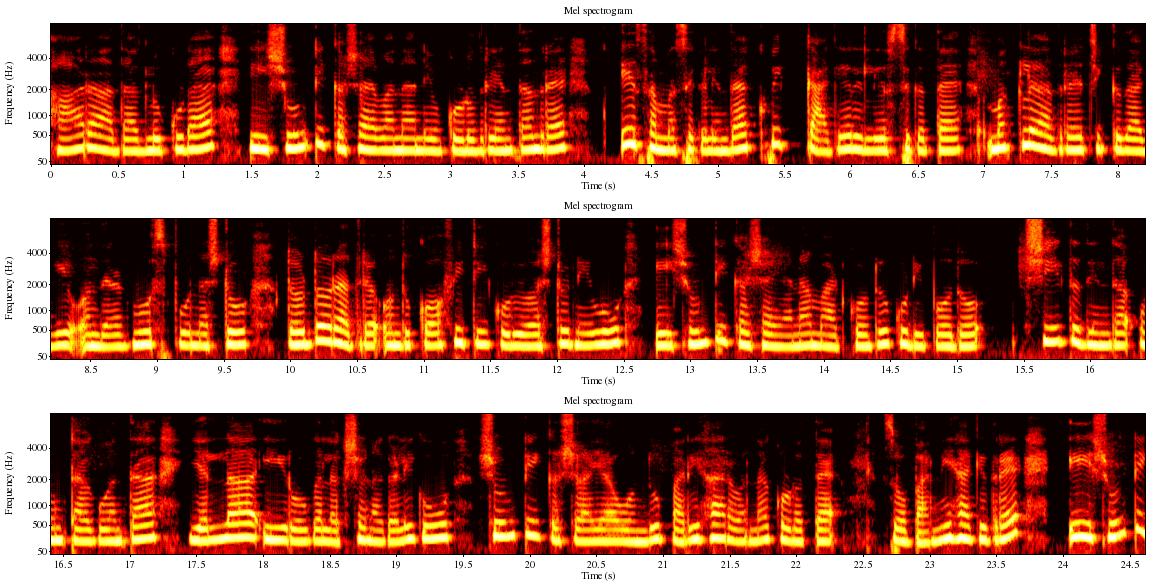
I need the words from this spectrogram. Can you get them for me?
ಭಾರ ಆದಾಗಲೂ ಕೂಡ ಈ ಶುಂಠಿ ಕಷಾಯವನ್ನು ನೀವು ಕುಡಿದ್ರಿ ಅಂತಂದರೆ ಈ ಸಮಸ್ಯೆಗಳಿಂದ ಕ್ವಿಕ್ ಆಗಿ ರಿಲೀಫ್ ಸಿಗುತ್ತೆ. ಮಕ್ಕಳೇ ಆದರೆ ಚಿಕ್ಕದಾಗಿ ಒಂದೆರಡು ಮೂರು ಸ್ಪೂನಷ್ಟು ದೊಡ್ಡವರಾದರೆ ಒಂದು ಕಾಫಿ ಟೀ ಕುಡಿಯುವಷ್ಟು ನೀವು ಈ ಶುಂಠಿ ಕಷಾಯನ ಮಾಡಿಕೊಂಡು ಕುಡಿಬೋದು. ಶೀತದಿಂದ ಉಂಟಾಗುವಂಥ ಎಲ್ಲ ಈ ರೋಗ ಲಕ್ಷಣಗಳಿಗೂ ಶುಂಠಿ ಕಷಾಯ ಒಂದು ಪರಿಹಾರವನ್ನು ಕೊಡುತ್ತೆ. ಸೊ ಬನ್ನಿ ಹಾಗಿದ್ರೆ ಈ ಶುಂಠಿ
